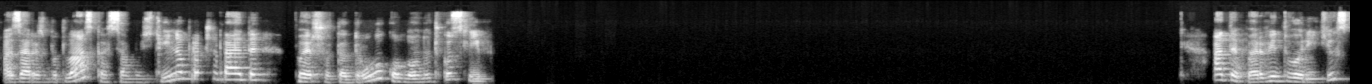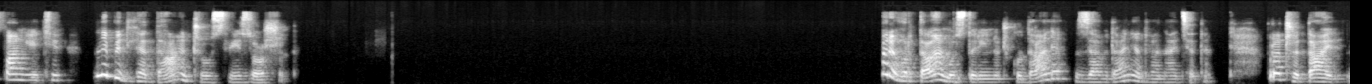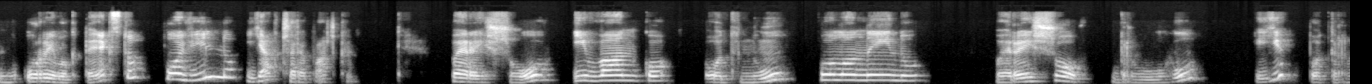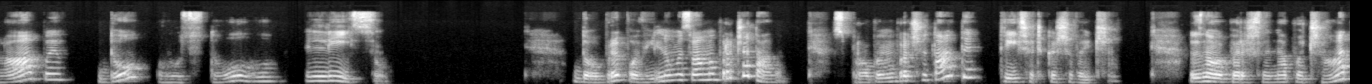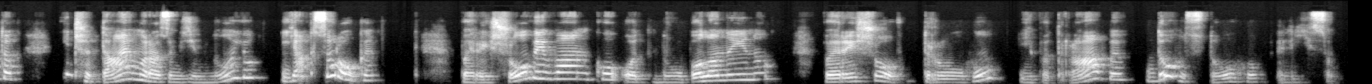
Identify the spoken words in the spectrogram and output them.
А зараз, будь ласка, самостійно прочитайте першу та другу колоночку слів. А тепер відтворіть їх з пам'яті, не підглядаючи у свій зошит. Перегортаємо сторіночку далі, завдання 12. Прочитайте уривок тексту повільно, як черепашка. Перейшов Іванко одну полонину, перейшов другу і потрапив до густого лісу. Добре, повільно ми з вами прочитали. Спробуємо прочитати трішечки швидше. Знову перейшли на початок і читаємо разом зі мною, як сороки. Перейшов Іванко одну полонину, перейшов другу і потрапив до густого лісу.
